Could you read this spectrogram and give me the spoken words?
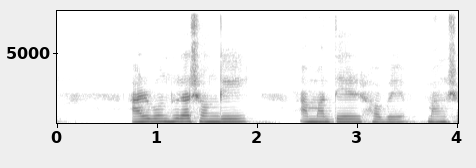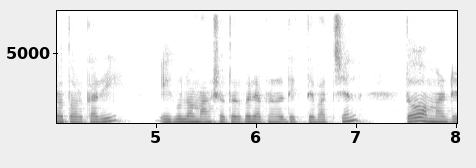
আর বন্ধুরা সঙ্গে আমাদের হবে মাংস তরকারি। এগুলো মাংস তরকারি আপনারা দেখতে পাচ্ছেন। তো আমাদের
